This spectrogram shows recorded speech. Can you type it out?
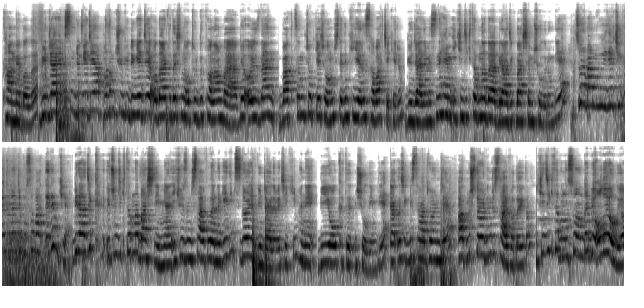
Kan ve balı. Güncellemesini dün gece yapmadım çünkü dün gece oda arkadaşına oturduk falan bayağı bir. O yüzden baktım çok geç olmuş. Dedim ki yarın sabah çekerim güncellemesini. Hem ikinci kitabına da birazcık başlamış olurum diye. Sonra ben bu videoyu çekmeden önce bu sabah dedim ki birazcık üçüncü kitabına başlayayım. Yani 200. sayfalarına geleyim size öyle bir güncelleme çekeyim. Hani bir yol kat etmiş olayım diye. Yaklaşık bir saat önce 64. sayfadaydım. İkinci kitabının sonunda bir olay oluyor.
